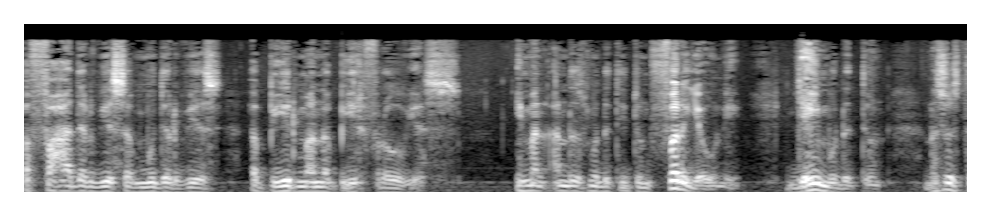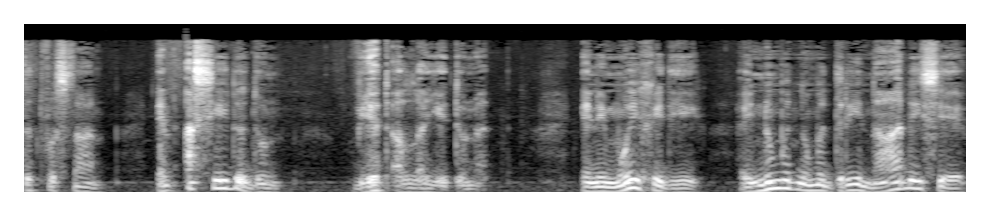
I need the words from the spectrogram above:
'n vader wees, 'n moeder wees, 'n buurman, 'n buurvrou wees. Iemand anders moet dit nie doen vir jou nie. Jy moet dit doen. En as ons dit verstaan en as jy dit doen, weet Allah jy doen dit. En die mooiheid hier, hy noem dit nommer 3 na die sê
